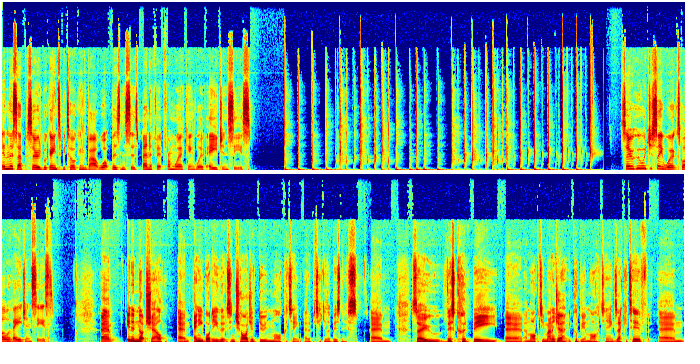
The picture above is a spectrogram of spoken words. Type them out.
In this episode, we're going to be talking about what businesses benefit from working with agencies. So, who would you say works well with agencies? Um, in a nutshell, um, anybody that's in charge of doing marketing at a particular business. Um, so this could be uh, a marketing manager, it could be a marketing executive, um,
